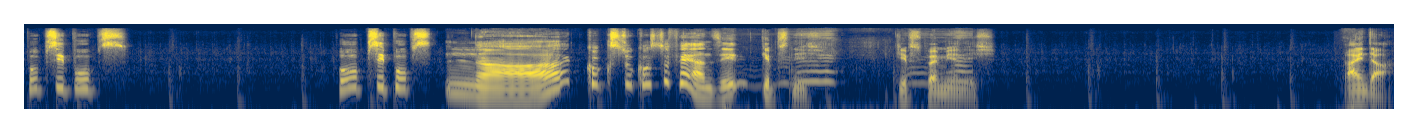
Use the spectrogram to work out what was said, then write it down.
Pupsi Pups. Pupsi Pups. Na, guckst du, guckst du Fernsehen? Gibt's nicht. Gibt's bei mir nicht. Rein da.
